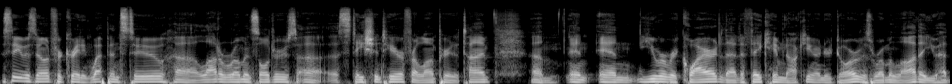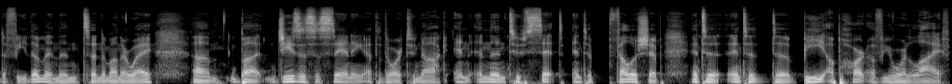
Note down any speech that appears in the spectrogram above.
the city was known for creating weapons too. Uh, a lot of Roman soldiers uh, stationed here for a long period of time, um, and and you were required that if they came knocking on your door, it was Roman law that you had to feed them and then send them on their way. Um, but Jesus is standing at the door to knock and, and then to sit and to fellowship and to and to, to be a part of your life.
